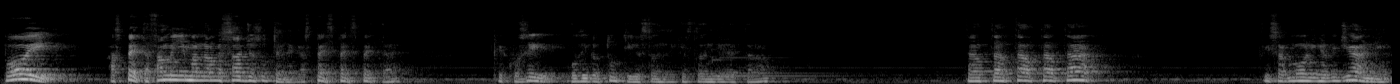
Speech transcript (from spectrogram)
Poi, aspetta, fammi mandare un messaggio su Telegram, aspetta, aspetta, aspetta, eh. Che così lo dico a tutti che sto, che sto in diretta, no? Ta ta ta ta ta. Fisarmonica di Gianni.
